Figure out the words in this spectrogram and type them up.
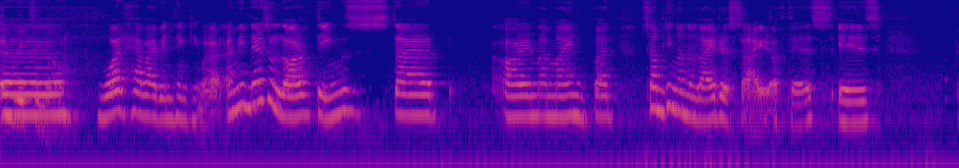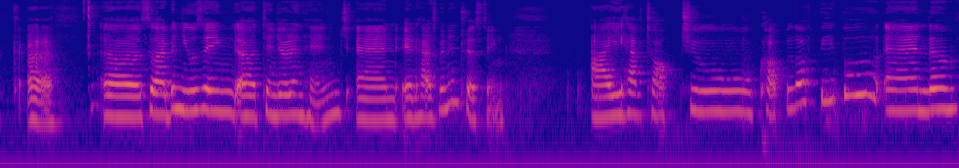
two weeks ago? Uh, What have I been thinking about? I mean, there's a lot of things that are in my mind, but something on the lighter side of this is. Uh, uh, so I've been using uh, Tinder and Hinge, and it has been interesting. I have talked to a couple of people, and um,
